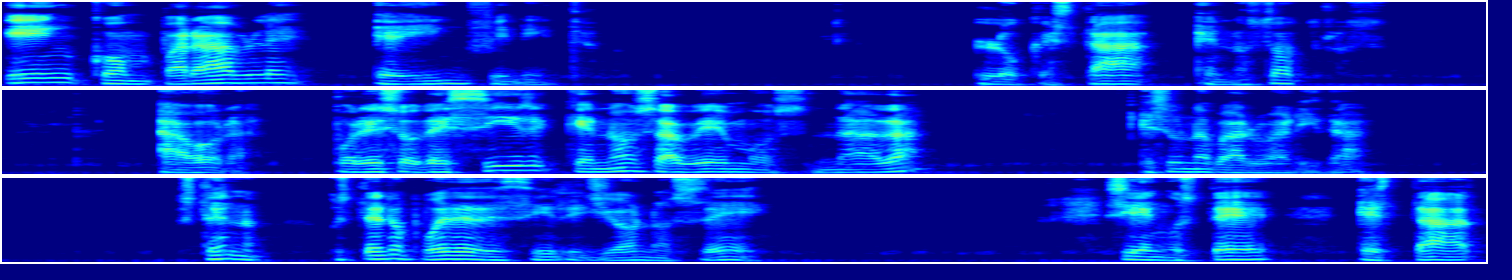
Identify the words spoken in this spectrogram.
incomparable e infinita. Lo que está en nosotros. Ahora, por eso decir que no sabemos nada es una barbaridad. Usted no, usted no puede decir yo no sé. Si en usted está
